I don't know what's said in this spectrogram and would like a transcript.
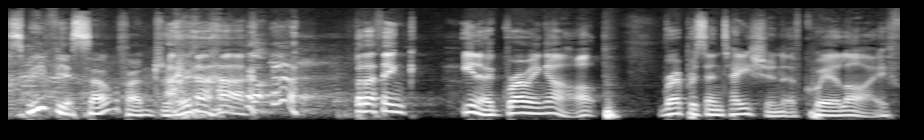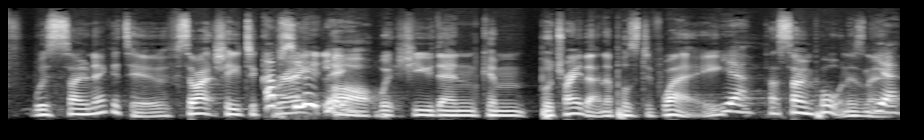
Speak for yourself, Andrew. But I think you know, growing up, representation of queer life was so negative. So actually, to create Absolutely. art which you then can portray that in a positive way, Yeah. that's so important, isn't it? Yeah.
